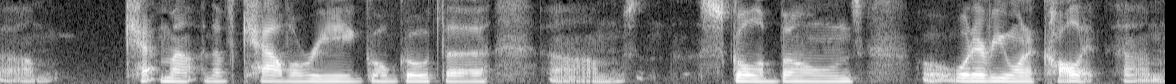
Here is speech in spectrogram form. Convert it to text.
um, Cat Mount of Calvary, Golgotha, um, Skull of Bones, whatever you want to call it. Um,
